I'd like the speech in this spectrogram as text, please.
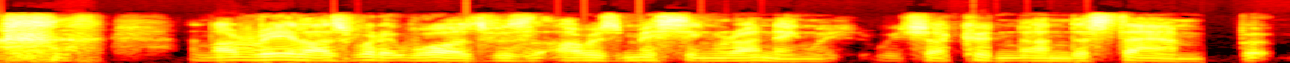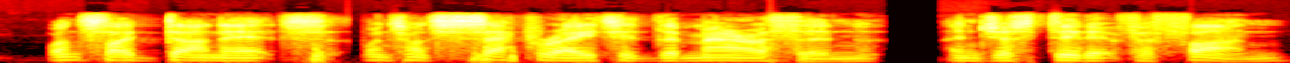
and I realized what it was was I was missing running, which, which I couldn't understand. But once I'd done it, once I'd separated the marathon and just did it for fun,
